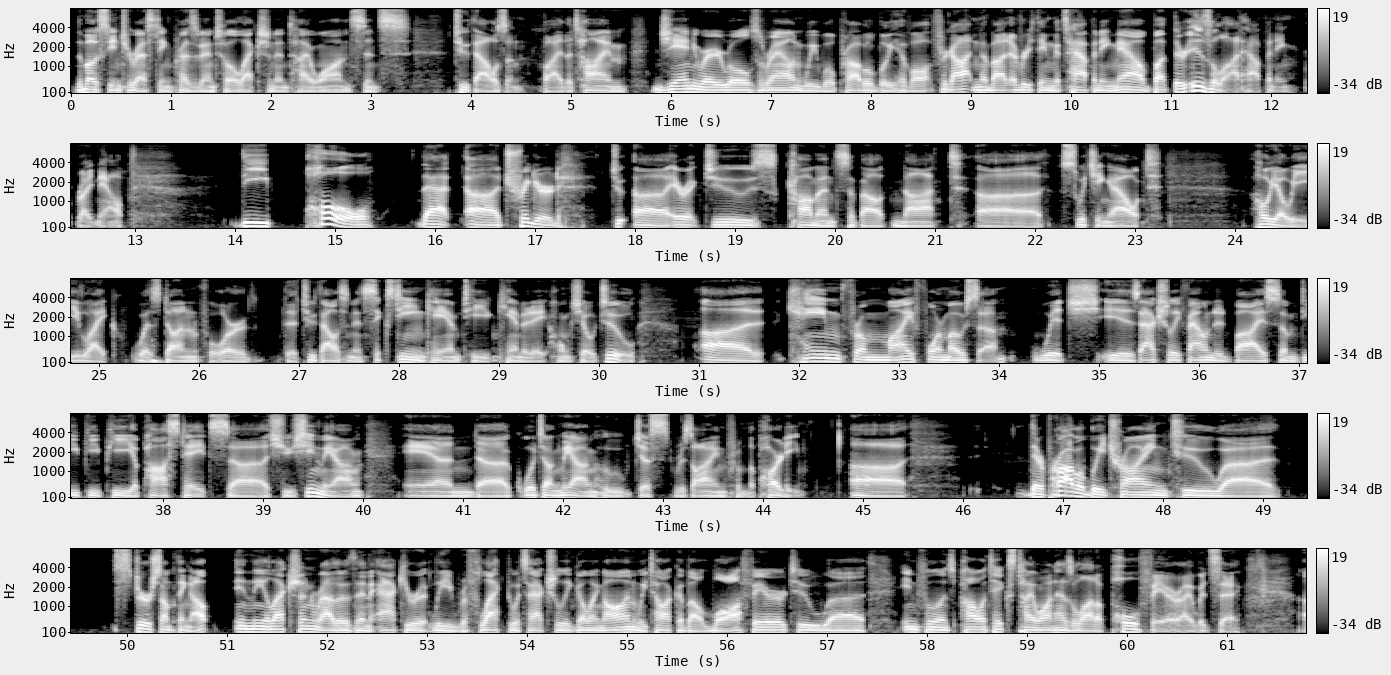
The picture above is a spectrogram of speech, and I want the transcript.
the most interesting presidential election in Taiwan since 2000. By the time January rolls around, we will probably have all forgotten about everything that's happening now, but there is a lot happening right now. The poll that uh, triggered uh, Eric Chu's comments about not uh, switching out Yu-ih like was done for the 2016 KMT candidate Hong Xiu-chu, uh, came from My Formosa, which is actually founded by some DPP apostates, uh, Xu Xinliang and uh, Guo Zhengliang, who just resigned from the party. Uh, they're probably trying to uh, stir something up in the election rather than accurately reflect what's actually going on. We talk about lawfare to uh, influence politics. Taiwan has a lot of pollfare, I would say.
